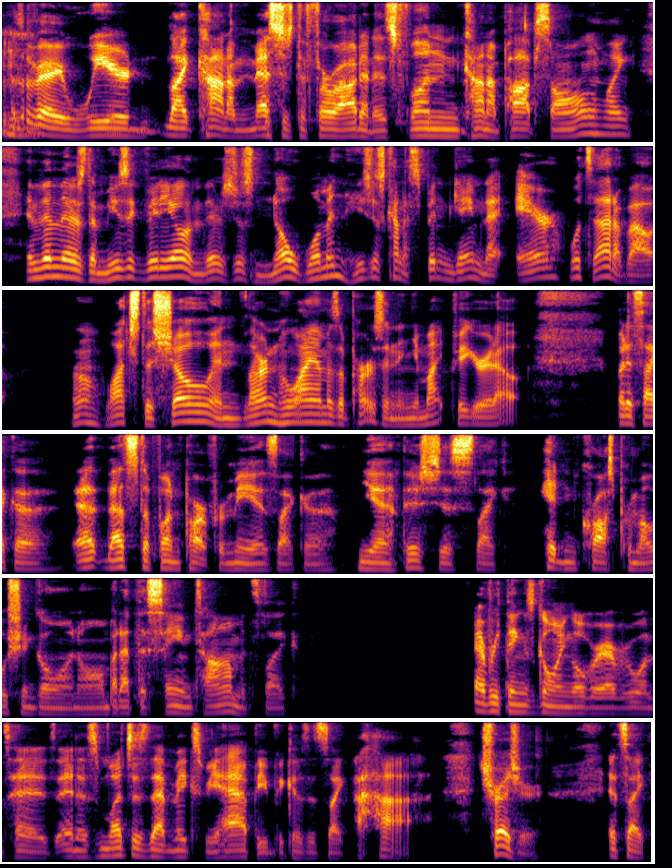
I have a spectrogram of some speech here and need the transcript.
That's a Mhm. very weird, like, kind of message to throw out in this fun kind of pop song. Like, and then there's the music video, and there's just no woman. He's just kind of spitting game in the air. What's that about? Well, watch the show and learn who I am as a person, and you might figure it out. But it's like a that's the fun part for me. Is like a yeah, there's just like hidden cross promotion going on, but at the same time, it's like everything's going over everyone's heads. And as much as that makes me happy because it's like aha, treasure. It's like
